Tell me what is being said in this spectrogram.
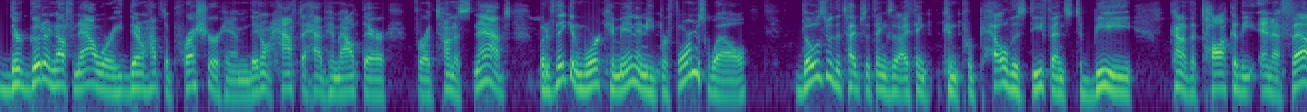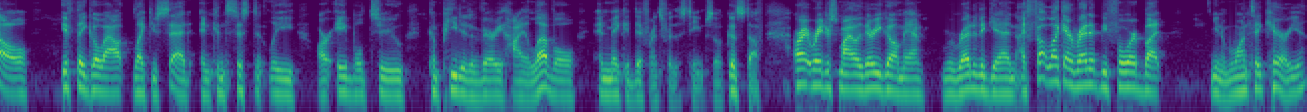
they're good enough now where they don't have to pressure him. They don't have to have him out there for a ton of snaps. But if they can work him in and he performs well, those are the types of things that I think can propel this defense to be kind of the talk of the NFL if they go out, like you said, and consistently are able to compete at a very high level and make a difference for this team. So good stuff. All right, Raider Smiley, there you go, man. We read it again. I felt like I read it before, but you know, we want to take care of you.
